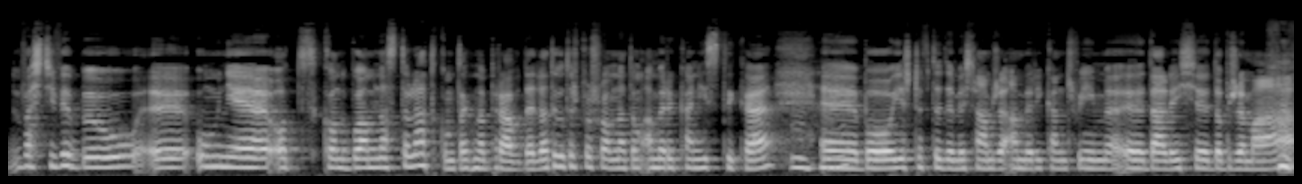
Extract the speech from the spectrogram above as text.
właściwie był y, u mnie odkąd byłam nastolatką tak naprawdę. Dlatego też poszłam na tą amerykanistykę, mm-hmm. bo jeszcze wtedy myślałam, że American Dream dalej się dobrze ma.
